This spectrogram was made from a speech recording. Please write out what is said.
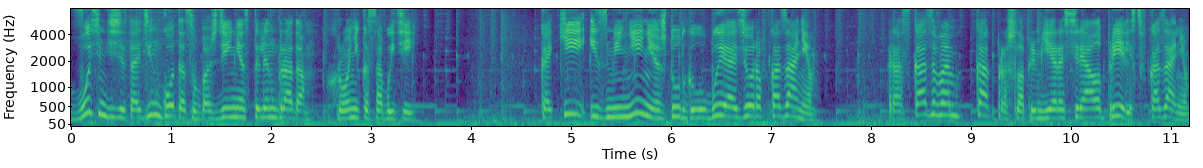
81 год освобождения Сталинграда. Хроника событий. Какие изменения ждут «Голубые озера» в Казани? Рассказываем, как прошла премьера сериала «Прелесть» в Казани.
